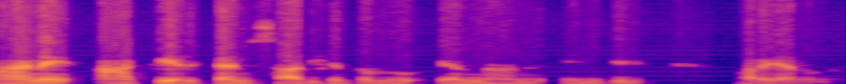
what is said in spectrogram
ആനയെ ആക്കിയെടുക്കാൻ സാധിക്കത്തുള്ളൂ എന്നാണ് എനിക്ക് പറയാനുള്ളത്.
